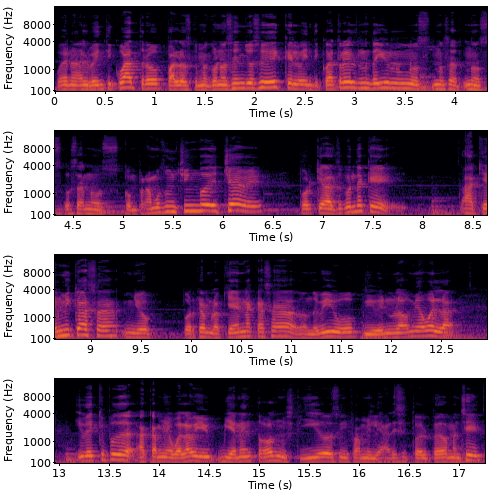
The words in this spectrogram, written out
Bueno, el 24, para los que me conocen, yo soy de que el 24 y el 31 nos, nos, nos, o sea, nos compramos un chingo de cheve. Porque date cuenta que aquí en mi casa, yo, por ejemplo, aquí en la casa donde vivo, vive en un lado mi abuela. Y de que pues acá mi abuela vienen todos mis tíos y familiares y todo el pedo manchín.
